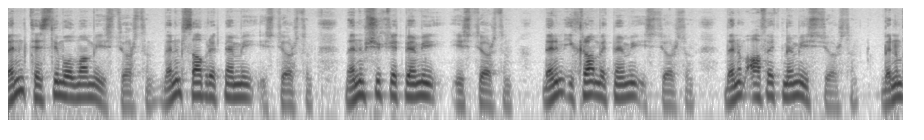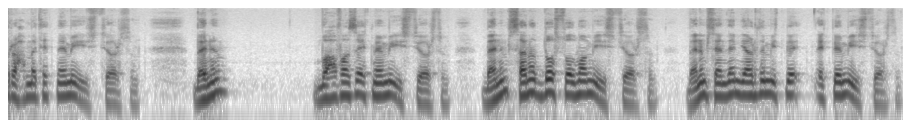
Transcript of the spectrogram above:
Benim teslim olmamı istiyorsun. Benim sabretmemi istiyorsun. Benim şükretmemi istiyorsun. Benim ikram etmemi istiyorsun. Benim affetmemi istiyorsun. Benim rahmet etmemi istiyorsun. Benim muhafaza etmemi istiyorsun. Benim sana dost olmamı istiyorsun. Benim senden yardım etme, etmemi istiyorsun.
